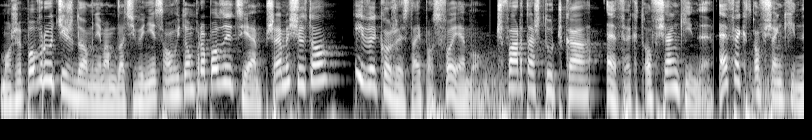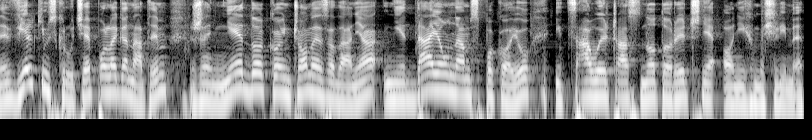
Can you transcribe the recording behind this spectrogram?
może powrócisz do mnie, mam dla Ciebie niesamowitą propozycję. Przemyśl to i wykorzystaj po swojemu. Czwarta sztuczka, efekt owsiankiny. Efekt owsiankiny w wielkim skrócie polega na tym, że niedokończone zadania nie dają nam spokoju i cały czas notorycznie o nich myślimy.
